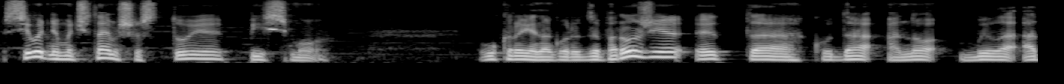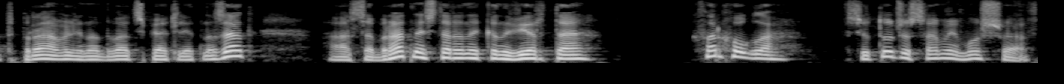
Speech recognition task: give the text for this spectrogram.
Сегодня мы читаем шестое письмо. Украина, город Запорожье, это куда оно было отправлено 25 лет назад, а с обратной стороны конверта к Фархогла. Все тот же самый Мошав.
